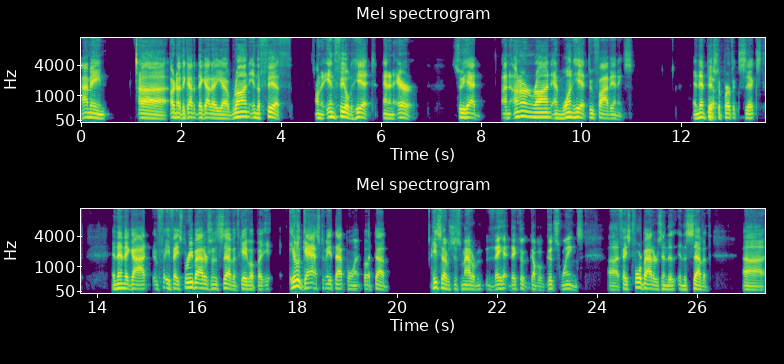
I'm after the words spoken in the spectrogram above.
I mean, uh, oh no, they got they got a uh, run in the fifth on an infield hit and an error. So he had an unearned run and one hit through five innings, and then pitched a perfect sixth. And then they got he faced three batters in the seventh, gave up a he looked gassed to me at that point, but uh, he said it was just a matter of they had, they took a couple of good swings. Uh, faced four batters in the in the seventh uh,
